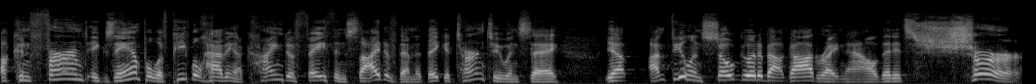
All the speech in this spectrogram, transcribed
a confirmed example of people having a kind of faith inside of them that they could turn to and say, Yep, I'm feeling so good about God right now that it's sure,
